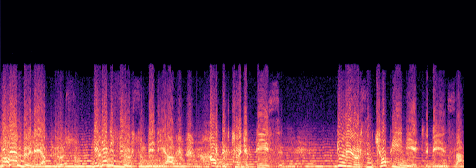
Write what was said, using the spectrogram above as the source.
neden böyle yapıyorsun? Neden üzüyorsun beni yavrum? Artık çocuk değilsin. Görüyorsun çok iyi niyetli bir insan.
